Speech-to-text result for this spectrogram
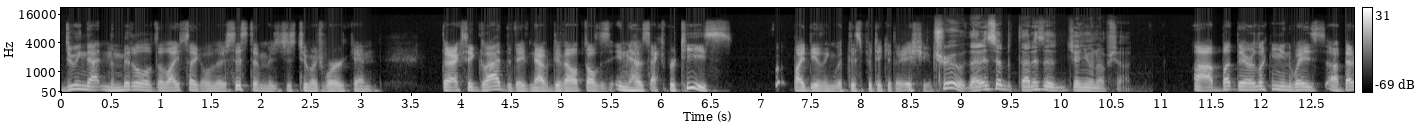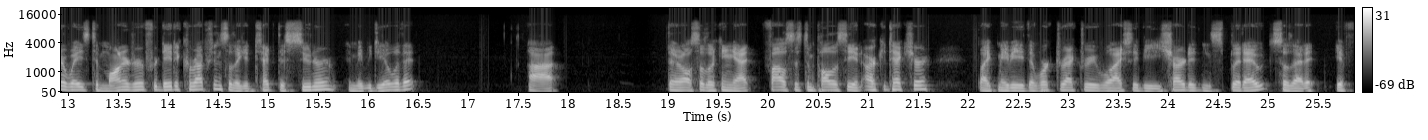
doing that in the middle of the life cycle of their system is just too much work. And they're actually glad that they've now developed all this in-house expertise by dealing with this particular issue. True. That is a that is a genuine upshot. Uh, but they're looking in ways, uh, better ways to monitor for data corruption, so they can detect this sooner and maybe deal with it. Uh, they're also looking at file system policy and architecture, like maybe the work directory will actually be sharded and split out, so that it, if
